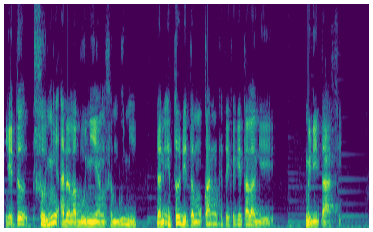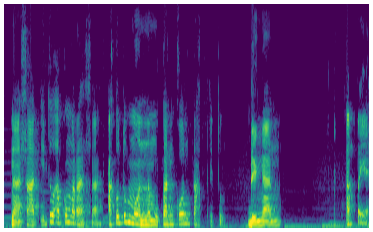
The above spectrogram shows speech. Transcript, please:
yaitu sunyi adalah bunyi yang sembunyi dan itu ditemukan ketika kita lagi meditasi. Nah saat itu aku merasa aku tuh menemukan kontak itu dengan apa ya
